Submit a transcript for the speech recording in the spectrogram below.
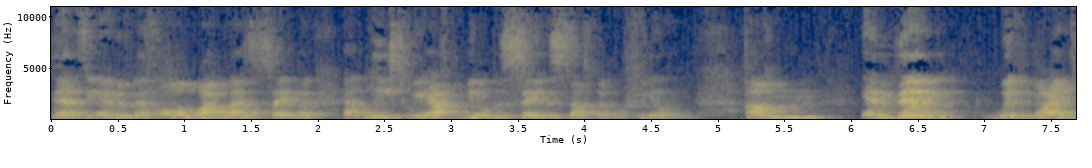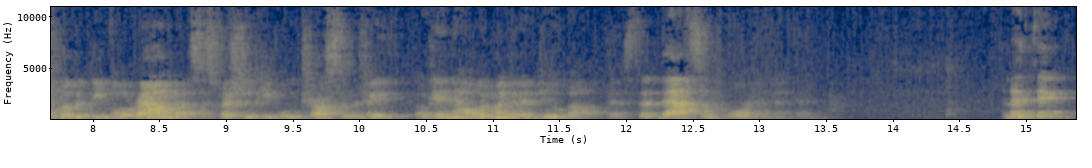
that's the end of that's all the Bible has to say. But at least we have to be able to say the stuff that we're feeling. Um, and then with the guidance of other people around us, especially people we trust in the faith, okay, now what am I going to do about this? That, that's important, I think. And I think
